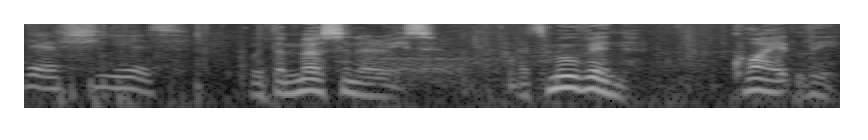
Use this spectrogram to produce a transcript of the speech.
There she is. With the mercenaries. Let's move in. Quietly.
